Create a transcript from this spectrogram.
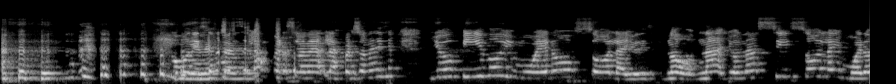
Como dicen las personas, las personas dicen, yo vivo y muero sola. Yo digo, no, yo nací sola y muero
